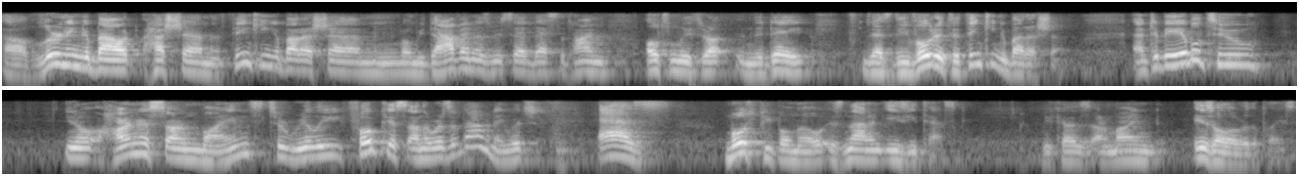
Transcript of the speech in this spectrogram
of learning about Hashem and thinking about Hashem. And when we daven, as we said, that's the time ultimately throughout in the day that's devoted to thinking about Hashem. And to be able to, you know, harness our minds to really focus on the words of davening, which, as most people know, is not an easy task because our mind is all over the place.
